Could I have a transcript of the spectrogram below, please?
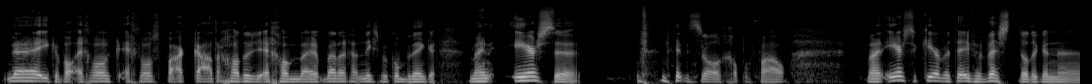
Nee, ik heb wel echt wel, echt wel eens vaak kater gehad dat je echt gewoon bij- bijna niks meer kon bedenken. Mijn eerste, dit is wel een grappig verhaal. Mijn eerste keer bij TV West dat ik een, eh,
